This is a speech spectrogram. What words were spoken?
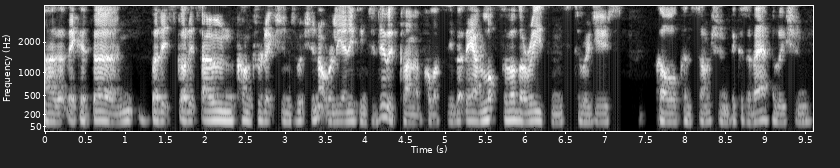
uh, that they could burn, but it's got its own contradictions, which are not really anything to do with climate policy, but they have lots of other reasons to reduce coal consumption because of air pollution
